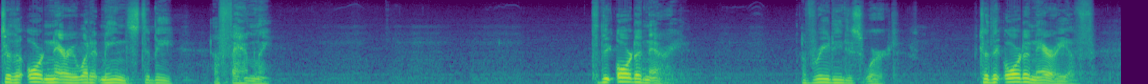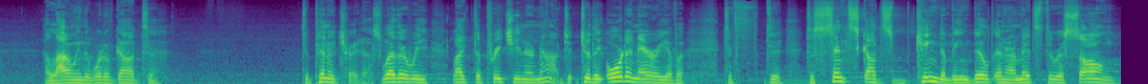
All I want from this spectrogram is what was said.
to the ordinary what it means to be a family, to the ordinary of reading His Word, to the ordinary of allowing the Word of God to, to penetrate us, whether we like the preaching or not, to, to the ordinary of a, to, to, to sense God's kingdom being built in our midst through a song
